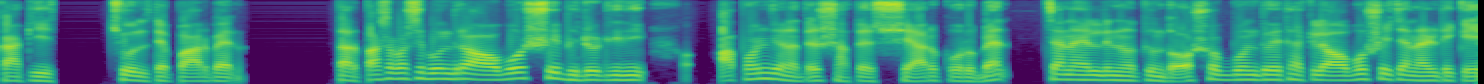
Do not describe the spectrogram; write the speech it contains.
কাটিয়ে চলতে পারবেন। তার পাশাপাশি বন্ধুরা, অবশ্যই ভিডিওটি আপনজনদের সাথে শেয়ার করবেন। চ্যানেলটি নতুন দর্শক বন্ধু হয়ে থাকলে অবশ্যই চ্যানেলটিকে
